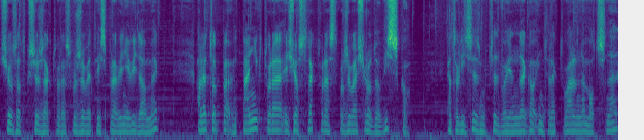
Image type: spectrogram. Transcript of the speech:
sióstr od krzyża, które służyły tej sprawie niewidomych, ale to pani, która, siostra, która stworzyła środowisko katolicyzmu przedwojennego, intelektualne, mocne,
